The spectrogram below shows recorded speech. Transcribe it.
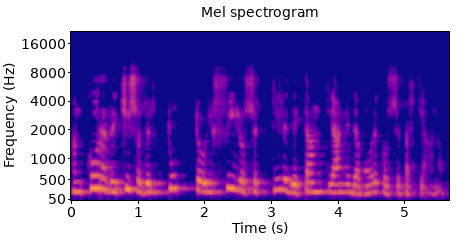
ancora reciso del tutto il filo sottile dei tanti anni d'amore con Sebastiano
